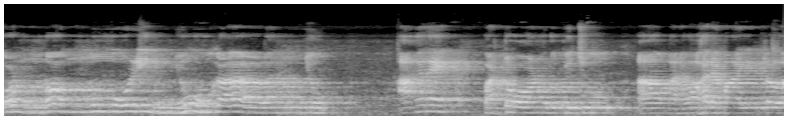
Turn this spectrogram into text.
കൊണ്ടൊന്നൂഴിഞ്ഞു കളഞ്ഞു. അങ്ങനെ പട്ടുകോൺ ഉടുപ്പിച്ചു ആ മനോഹരമായിട്ടുള്ള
